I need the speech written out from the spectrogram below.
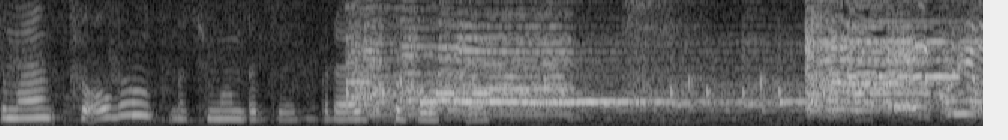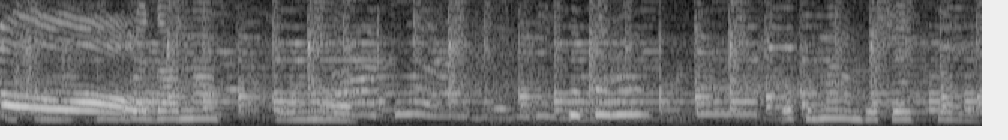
Почему он соло? Почему он так играет так плохо? Burada нас onu. Kukuru. Okunların böcekte var.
